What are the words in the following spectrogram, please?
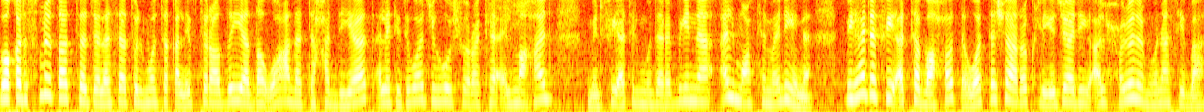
وقد سلطت جلسات الملتقى الافتراضي ضوء على التحديات التي تواجه شركاء المعهد من فئة المدربين المعتمدين بهدف التباحث والتشارك لإيجاد الحلول المناسبة.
